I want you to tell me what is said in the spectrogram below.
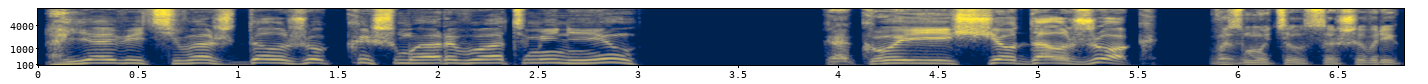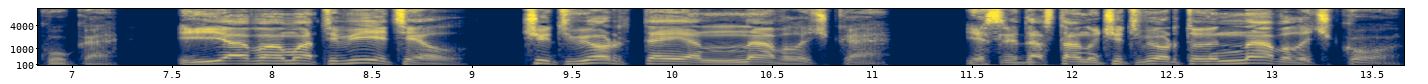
а я ведь ваш должок Кошмарову отменил». «Какой еще должок?» — возмутился Шеврикука. «И я вам ответил! Четвертая наволочка! Если достану четвертую наволочку,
